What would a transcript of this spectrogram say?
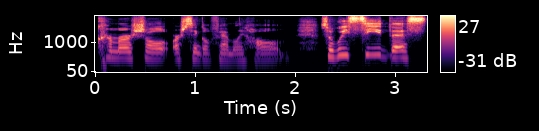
commercial or single family home. So we see this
